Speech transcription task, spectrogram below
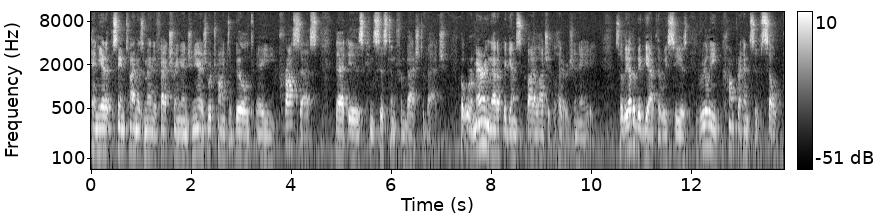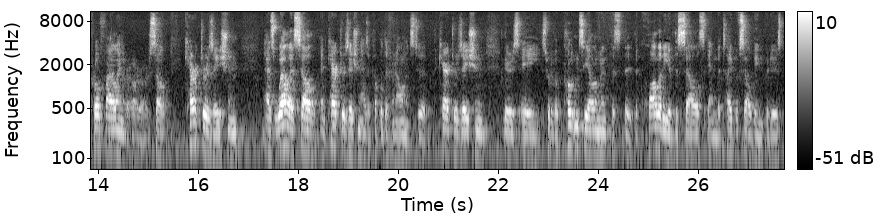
And yet, at the same time, as manufacturing engineers, we're trying to build a process that is consistent from batch to batch. But we're marrying that up against biological heterogeneity. So, the other big gap that we see is really comprehensive cell profiling or, or, or cell characterization as well as cell and characterization has a couple different elements to it. The characterization there's a sort of a potency element the, the, the, quality of the cells and the type of cell being produced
